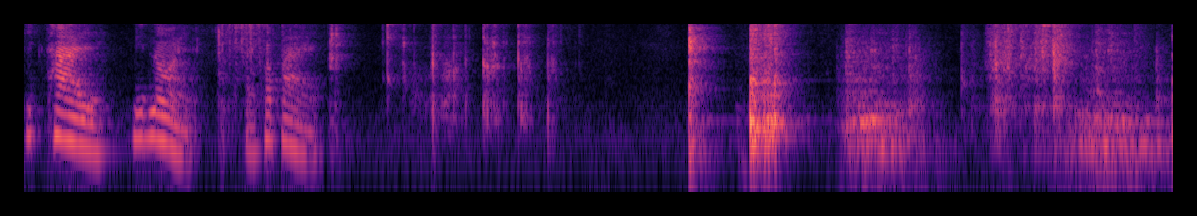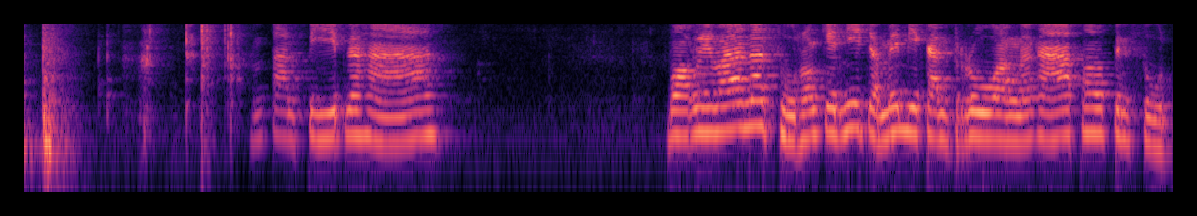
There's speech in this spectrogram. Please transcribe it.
พริกไทยนิดหน่อย ใส่เข้าไปำตาลปี๊บนะคะ บอกเลยว่าหน้าสูตรของเจนนี่จะไม่มีการตรวงนะคะ เพราะาเป็นสูตร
